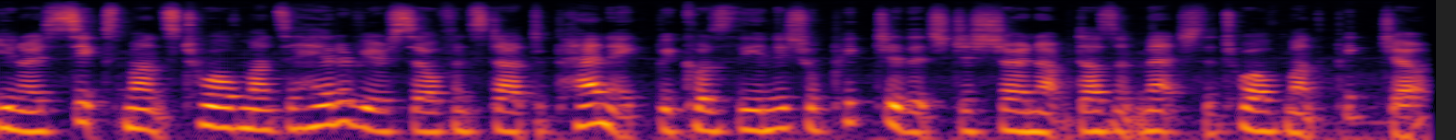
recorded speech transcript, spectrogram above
you know, six months, 12 months ahead of yourself and start to panic because the initial picture that's just shown up doesn't match the 12 month picture,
